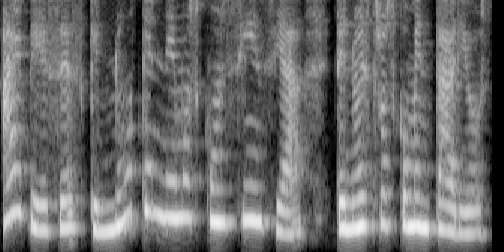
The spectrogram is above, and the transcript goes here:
hay veces que no tenemos conciencia de nuestros comentarios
